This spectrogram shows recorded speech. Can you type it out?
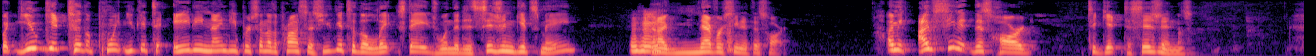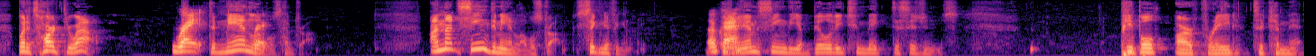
But you get to the point, you get to 80, 90% of the process, you get to the late stage when the decision gets made, hmm and I've never seen it this hard. I mean, I've seen it this hard to get decisions, but it's hard throughout Right. demand Right. levels have dropped. I'm not seeing demand levels drop significantly. But I am seeing the ability to make decisions. People are afraid to commit.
